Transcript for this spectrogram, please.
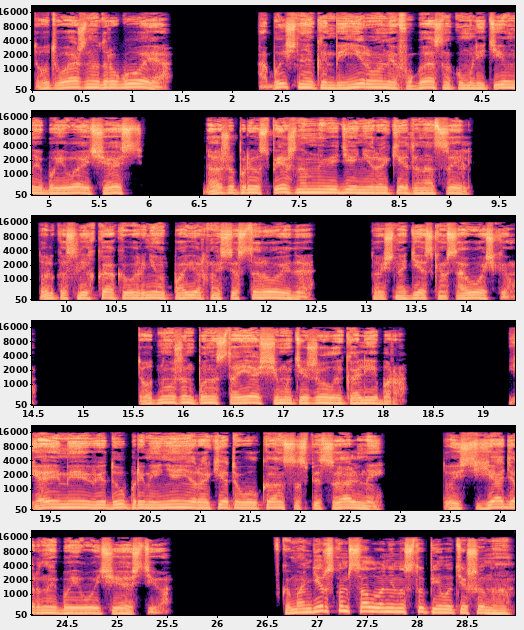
Тут важно другое. Обычная комбинированная фугасно-кумулятивная боевая часть, даже при успешном наведении ракеты на цель, только слегка ковырнет поверхность астероида, точно детским совочком. Тут нужен по-настоящему тяжелый калибр. Я имею в виду применение ракеты «Вулкан» со специальной, то есть ядерной боевой частью. В командирском салоне наступила тишина.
